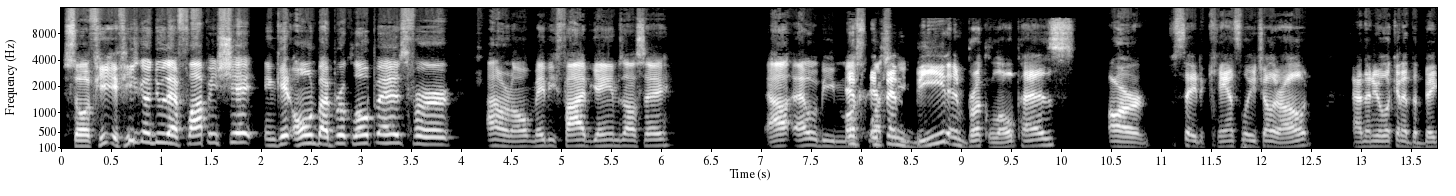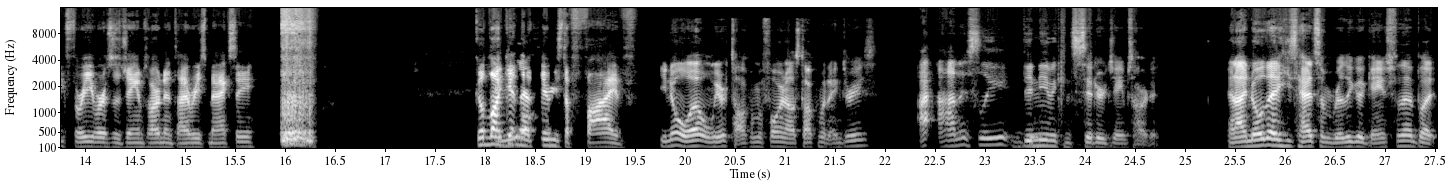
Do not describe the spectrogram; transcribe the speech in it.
So if he if he's gonna do that flopping shit and get owned by Brook Lopez for I don't know maybe five games, I'll say I'll- that would be If, must if Embiid and Brook Lopez are say to cancel each other out, and then you're looking at the big three versus James Harden and Tyrese Maxey. Good luck And you getting know- that series to five. You know what? When we were talking before and I was talking about injuries, I honestly didn't even consider James Harden. And I know that he's had some really good games for them, but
